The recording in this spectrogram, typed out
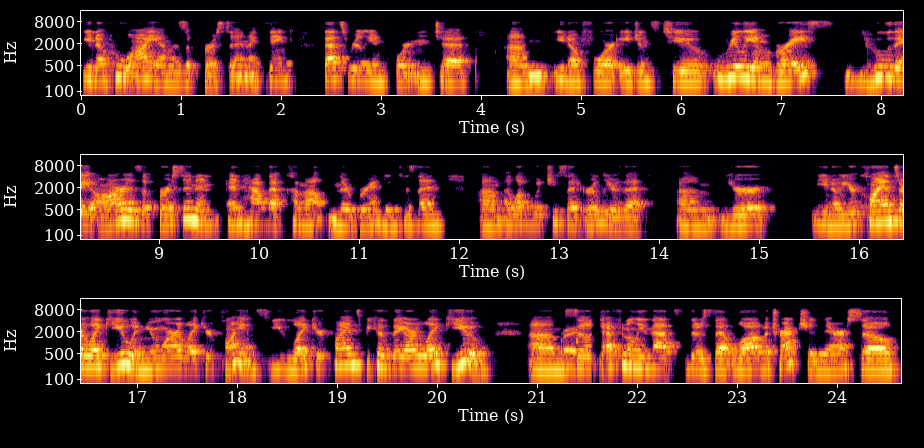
you know who i am as a person i think that's really important to um, you know for agents to really embrace who they are as a person and and have that come out in their branding because then um, I love what you said earlier that um, your, you know, your clients are like you and you are like your clients. You like your clients because they are like you. Um, Right. So definitely that's, there's that law of attraction there. So,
